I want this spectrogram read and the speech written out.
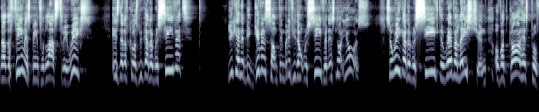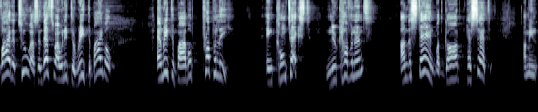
Now, the theme has been for the last three weeks is that, of course, we've got to receive it. You can be given something, but if you don't receive it, it's not yours. So we got to receive the revelation of what God has provided to us. And that's why we need to read the Bible and read the Bible properly in context, new covenant, understand what God has said. I mean,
